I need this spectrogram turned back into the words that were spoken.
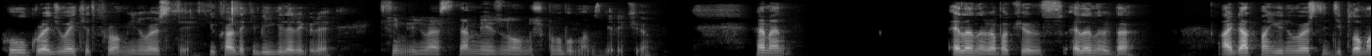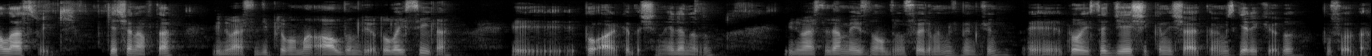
who graduated from university? Yukarıdaki bilgilere göre kim üniversiteden mezun olmuş bunu bulmamız gerekiyor. Hemen Eleanor'a bakıyoruz. Eleanor'da I got my university diploma last week. Geçen hafta üniversite diplomamı aldım diyor. Dolayısıyla e, bu arkadaşın, Eleanor'un üniversiteden mezun olduğunu söylememiz mümkün. E, dolayısıyla C şıkkını işaretlememiz gerekiyordu bu soruda.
